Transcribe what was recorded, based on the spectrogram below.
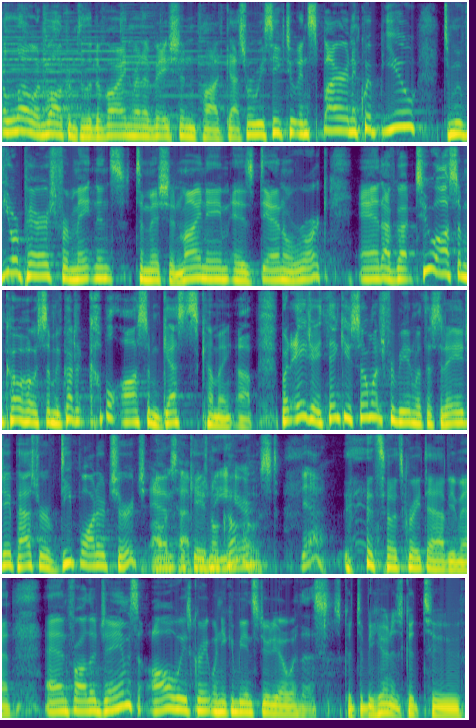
Hello and welcome to the Divine Renovation Podcast, where we seek to inspire and equip you to move your parish from maintenance to mission. My name is Dan O'Rourke, and I've got two awesome co hosts, and we've got a couple awesome guests coming up. But AJ, thank you so much for being with us today. AJ, pastor of Deepwater Church Always and occasional co host. Yeah. so it's great to have you, man. And Father James, always great when you can be in studio with us. It's good to be here, and it's good to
